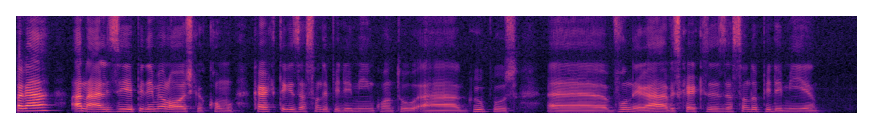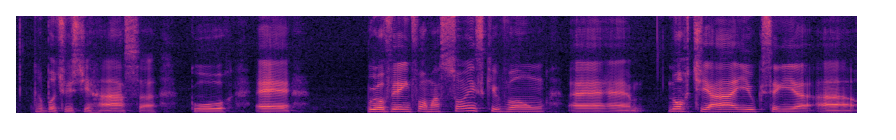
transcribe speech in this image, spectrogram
para análise epidemiológica, como caracterização da epidemia enquanto ah, grupos eh, vulneráveis, caracterização da epidemia do ponto de vista de raça, cor, é, prover informações que vão é, nortear aí o que seria a,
